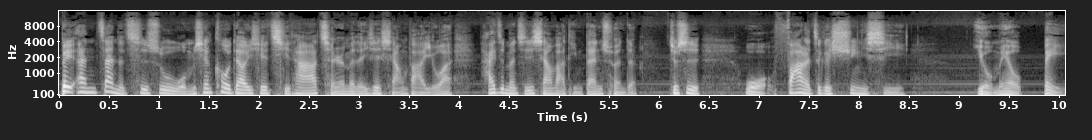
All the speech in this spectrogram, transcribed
被按赞的次数，我们先扣掉一些其他成人们的一些想法以外，孩子们其实想法挺单纯的，就是我发了这个讯息有没有被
